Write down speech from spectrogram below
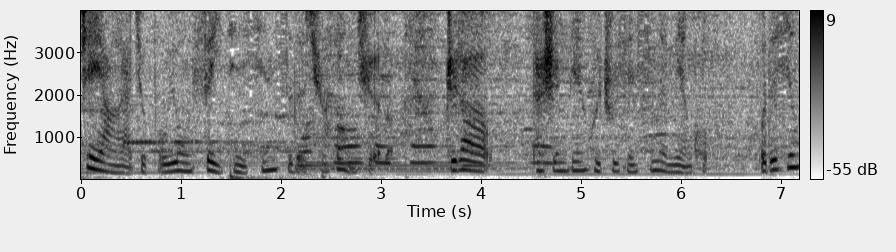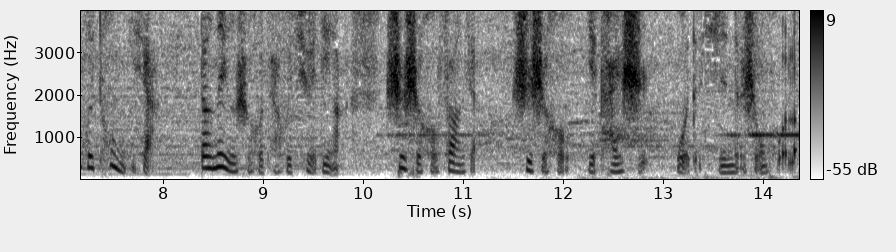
这样啊，就不用费尽心思的去忘却了，直到他身边会出现新的面孔，我的心会痛一下。到那个时候才会确定啊，是时候放下，是时候也开始我的新的生活了。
